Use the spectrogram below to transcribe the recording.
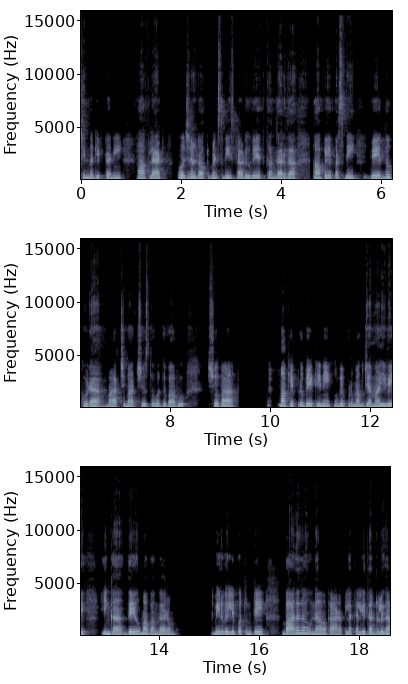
చిన్న గిఫ్ట్ అని ఆ ఫ్లాట్ ఒరిజినల్ డాక్యుమెంట్స్‌ని ఇస్తాడు వేద్ కంగారుగా ఆ పేపర్స్‌ని వేద్‌ను కూడా మార్చి మార్చి చూస్తూ వద్దు బాబు శుభ మాకెప్పుడు భేటీనే. నువ్వెప్పుడు మాకు జమ ఇవే ఇంకా దేవు మా బంగారం. మీరు వెళ్ళిపోతుంటే బాధగా ఉన్న ఒక ఆడపిల్ల తల్లిదండ్రులుగా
